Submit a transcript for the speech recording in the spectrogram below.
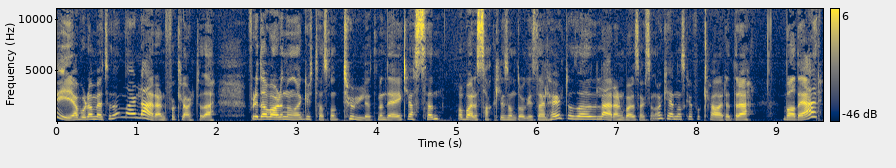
ja, hvordan vet du det? Nei, læreren forklarte det. Fordi da var det noen av gutta som hadde tullet med det i klassen, og bare sagt liksom doggystyle helt, og så hadde læreren bare sagt sånn, ok, nå skal jeg forklare dere hva det er.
